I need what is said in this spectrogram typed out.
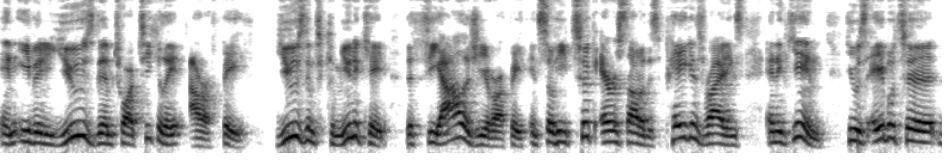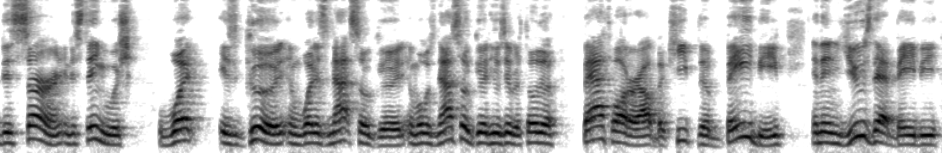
and even use them to articulate our faith, use them to communicate the theology of our faith. And so he took Aristotle, this pagan's writings, and again, he was able to discern and distinguish what is good and what is not so good. And what was not so good, he was able to throw the bathwater out, but keep the baby and then use that baby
